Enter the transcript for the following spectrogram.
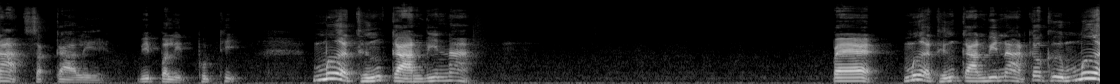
นาศสกาเล วิปริตพุทธิ เมื่อถึงการวินาศแปลเมื่อถึงการวินาศก็คือเมื่อ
